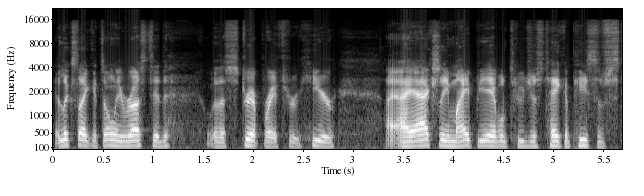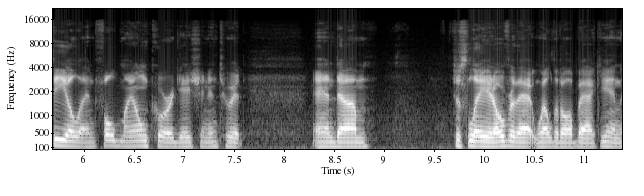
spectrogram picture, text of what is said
it looks like it's only rusted with a strip right through here. I, I actually might be able to just take a piece of steel and fold my own corrugation into it and um, just lay it over that weld it all back in.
